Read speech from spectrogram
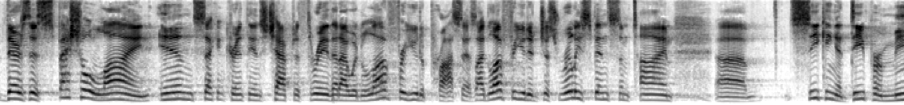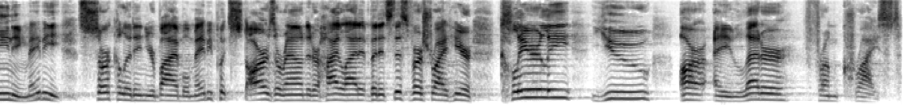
there's this special line in Second Corinthians chapter 3 that I would love for you to process. I'd love for you to just really spend some time um, seeking a deeper meaning. Maybe circle it in your Bible, maybe put stars around it or highlight it. But it's this verse right here Clearly, you are a letter from Christ.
